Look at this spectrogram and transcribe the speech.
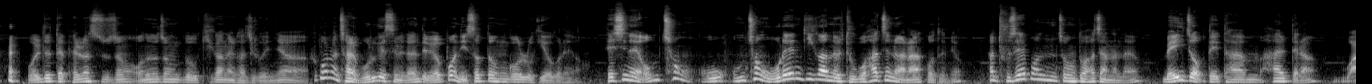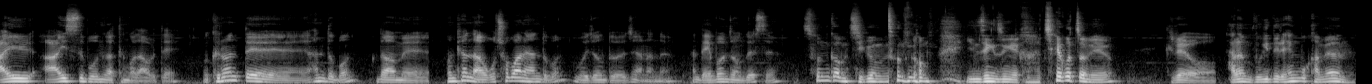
월드 때 밸런스 조정 어느 정도 기간을 가지고 있냐? 그거는 잘 모르겠습니다. 근데 몇 번 있었던 걸로 기억을 해요. 대신에 엄청 오, 엄청 오랜 기간을 두고 하지는 않았거든요. 한 두세 번 정도 하지 않았나요? 메이저 업데이트 함- 할 때랑 와일 아이스본 같은 거 나올 때 뭐 그런 때 한두 번, 그 다음에 본편 나오고 초반에 한두 번, 뭐 이 정도였지 않았나요? 한 네 번 정도 했어요. 손검 지금 손검 인생 중에 가- 최고점이에요. 그래요. 다른 무기들이 행복하면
